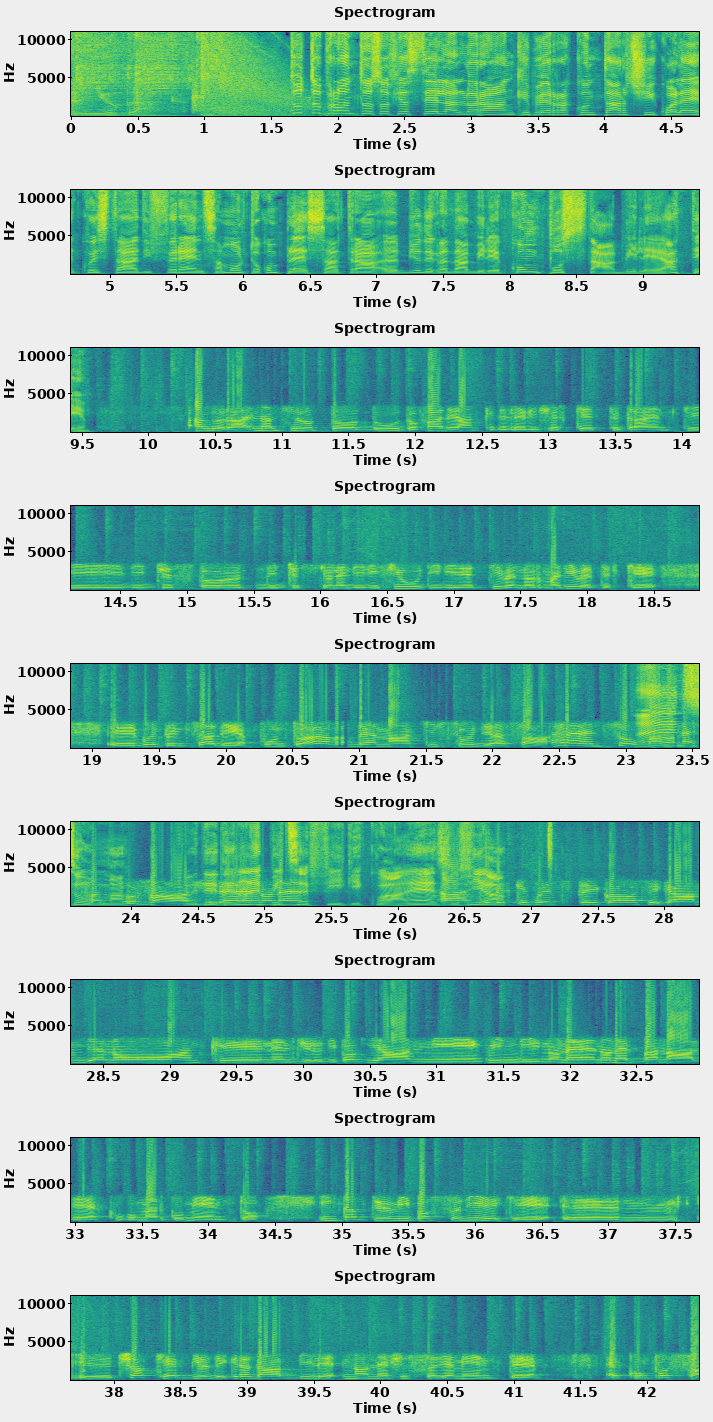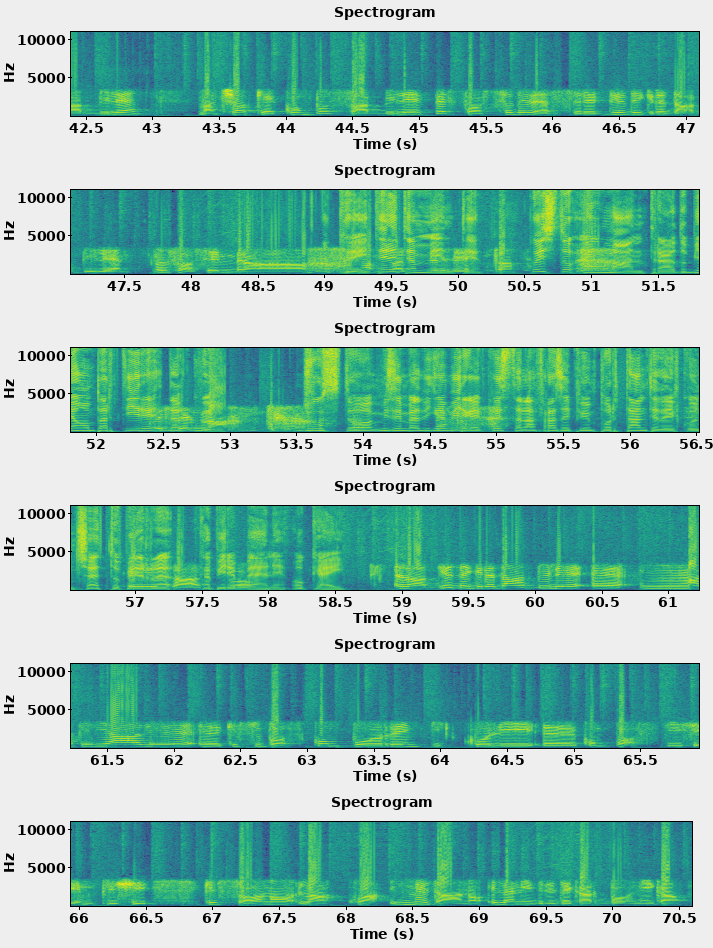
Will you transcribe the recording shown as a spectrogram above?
The new black. Tutto pronto Sofia Stella allora anche per raccontarci qual è questa differenza molto complessa tra eh, biodegradabile e compostabile. A te. Allora, innanzitutto ho dovuto fare anche delle ricerchette tra enti di, gesto- di gestione dei rifiuti, direttive e normative perché eh, voi pensate che appunto, ah vabbè ma chi studia sa, eh insomma Eh, non insomma, è tanto facile. vedete, non eh, è pizza e fichi qua, eh, Anche Sofia. perché queste cose cambiano anche nel giro di pochi anni, quindi non è, non è banale ecco, come argomento. Intanto io vi posso dire che ehm, eh, ciò che è biodegradabile non necessariamente è compostabile, ma ciò che è compostabile per forza deve essere biodegradabile. Lo so, sembra Ok, tenete a mente, questo è il mantra, dobbiamo partire Questo da è il qui. mantra. Giusto? Mi sembra di capire che questa è la frase più importante del concetto per Esatto. capire bene. Ok. Allora, biodegradabile è un materiale eh, che si può scomporre in piccoli eh, composti semplici, che sono l'acqua, il metano e l'anidride carbonica.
